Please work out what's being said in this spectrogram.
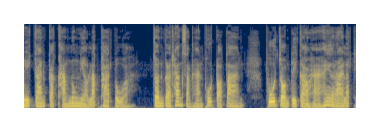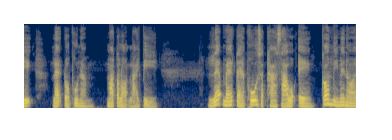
มีการกักขังนงเหนียวลักพาตัว จนกระทั่งสังหารผู้ต่อต้าน ผู้โจมตีกล่าวหาให้ร้ายลัทธิ และตัวผู้นำมาตลอดหลายปี และแม้แต่ผู้ศรัทธาสาวกเองก็มีไม่น้อย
